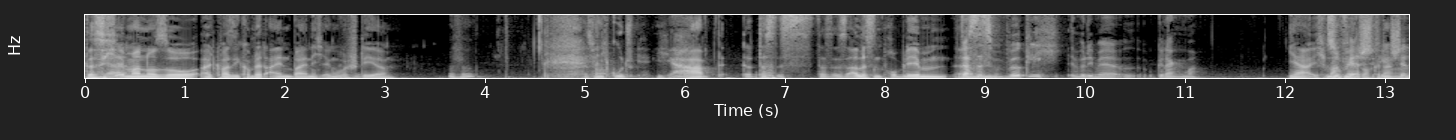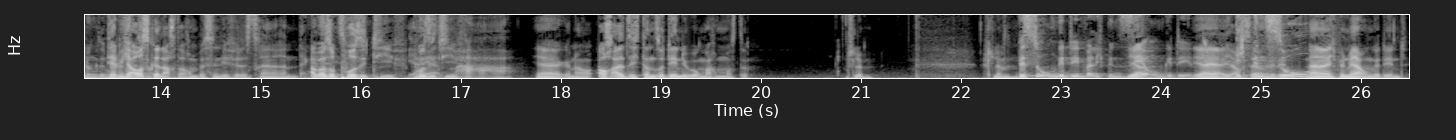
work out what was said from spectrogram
Dass ich Ja. immer nur so halt quasi komplett einbeinig irgendwo stehe. das finde ich gut. Ja, das ist, das ist alles ein Problem. Das Ähm, ist wirklich, würde ich mir Gedanken machen. ja, ich so mache mir jetzt auch Gedanken. sind Die hat mich ausgelacht auch ein bisschen, die Fitnesstrainerin. Aber so positiv, Ja, positiv. Ja, so, hahaha. Ja, ja, genau. Auch als ich dann so Dehnübungen machen musste. Schlimm. Schlimm. Bist du ungedehnt? Weil ich bin sehr ja. ungedehnt. Ja, ja, ich, auch ich bin ungedehnt. so. Nein, nein, ich bin mehr ungedehnt.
